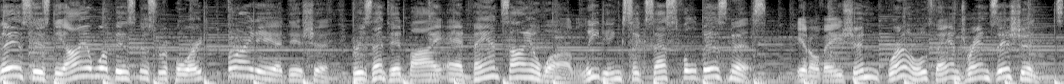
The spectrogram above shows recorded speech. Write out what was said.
This is the Iowa Business Report Friday edition, presented by Advance Iowa, leading successful business, innovation, growth, and transitions.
